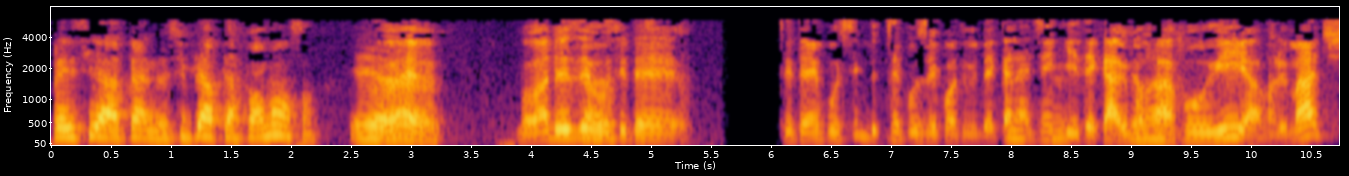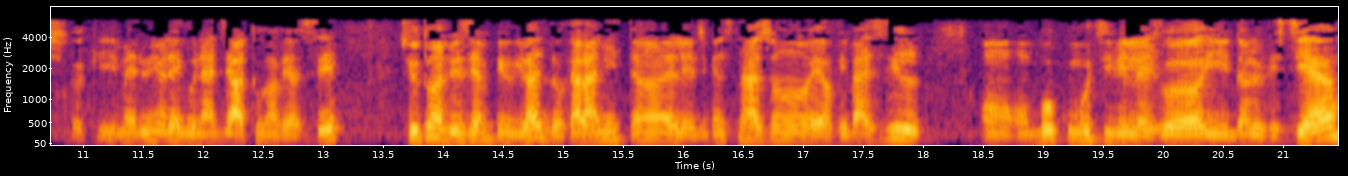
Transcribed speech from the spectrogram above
réussi à faire une super performance. Et, ouais. Euh, bon, à 2-0, c'était c'était impossible de s'imposer contre des Canadiens qui étaient carrément favoris avant le match. mais l'Union des Grenadiers a tout renversé. Soutou an dezyen peryode, do Kalamitan, le Dukens Nazon, Hervé Basile, on beaucoup motivé les joueurs et dans le vestiaire.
